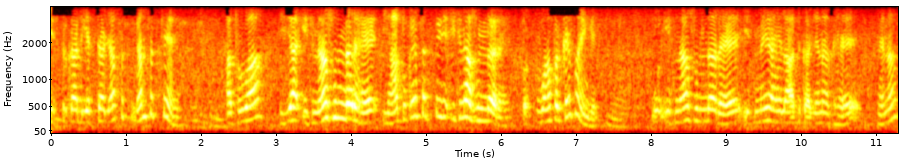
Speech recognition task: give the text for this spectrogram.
इस प्रकार यत्ता जा सक जान सकते हैं? अथवा या इतना सुंदर है यहाँ तो कह सकते हैं इतना सुंदर है तो वहाँ पर कह पाएँगे? वो इतना सुंदर है इतने अहिलाद का जनक है है ना?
